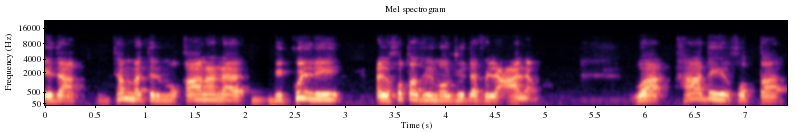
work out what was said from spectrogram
إذا تمت المقارنة بكل الخطط الموجودة في العالم. وهذه الخطة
